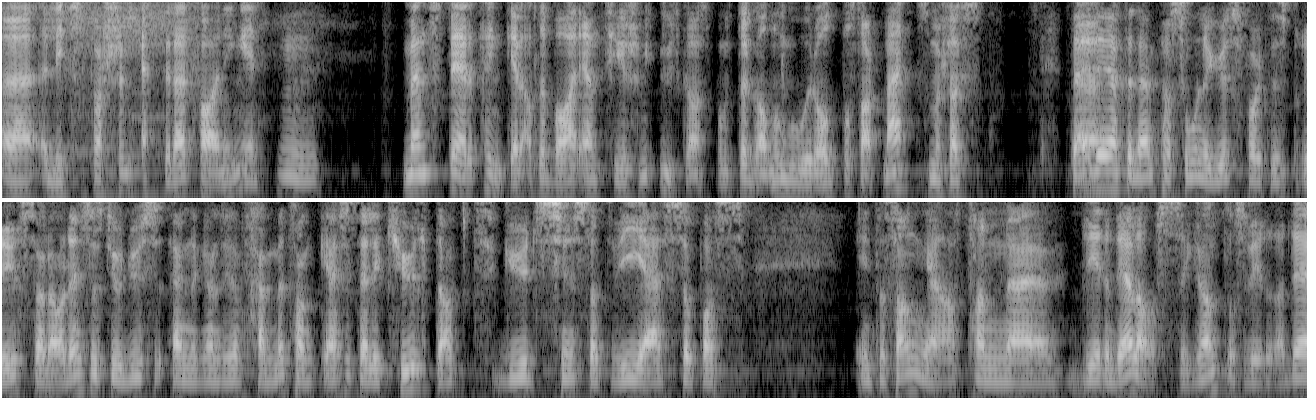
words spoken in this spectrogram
eh, livsførsel etter erfaringer. Mm. Mens dere tenker at det var en fyr som i utgangspunktet ga noen gode råd på starten her, som en slags Det er det at det er den personlige Gud som faktisk bryr seg. da, og Det syns jo du er en ganske fremmed tanke. Jeg syns det er litt kult at Gud syns at vi er såpass interessante at han eh, blir en del av oss, ikke sant, osv. Det,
